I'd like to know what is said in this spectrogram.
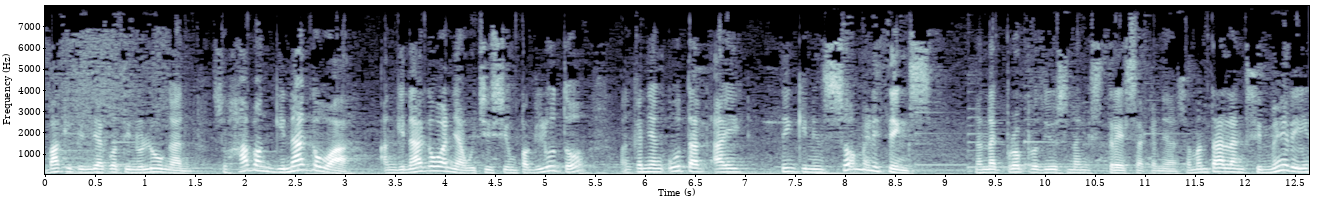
bakit hindi ako tinulungan. So habang ginagawa, ang ginagawa niya, which is yung pagluto, ang kanyang utak ay thinking in so many things na nagpro-produce ng stress sa kanya. Samantalang si Mary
